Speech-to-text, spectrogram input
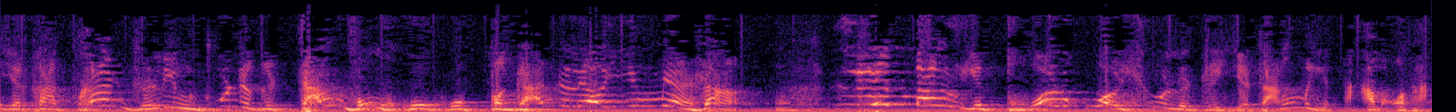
一看残肢令主这个掌风呼呼，不敢得了迎面上，连忙里躲了过去了。这一掌没打到他，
